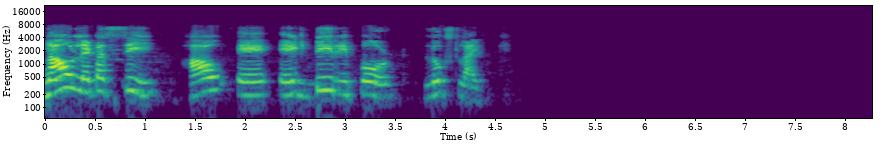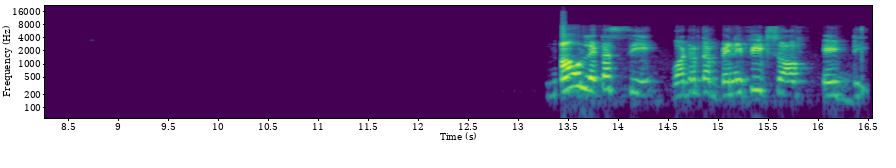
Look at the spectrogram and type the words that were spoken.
Now let us see how a 8D report looks like. Now let us see what are the benefits of 8D.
